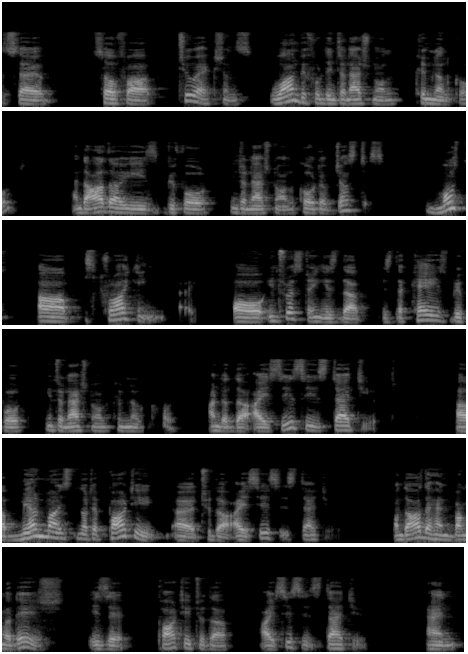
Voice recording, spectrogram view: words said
So, so far, two actions, one before the International Criminal Court, and the other is before International Court of Justice. Most uh, striking or interesting is the is the case before International Criminal Court under the ICC statute. Uh, Myanmar is not a party uh, to the ICC statute. On the other hand, Bangladesh is a party to the ICC statute. And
